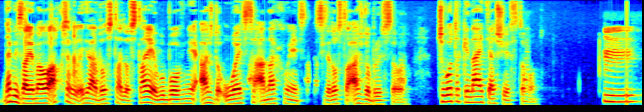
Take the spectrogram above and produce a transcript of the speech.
Mňa by zaujímalo, ako sa vedela dostať do Starej Ľubovne až do USA a nakoniec si sa dostala až do Bruselu. Čo bolo také najťažšie z toho? Mm.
